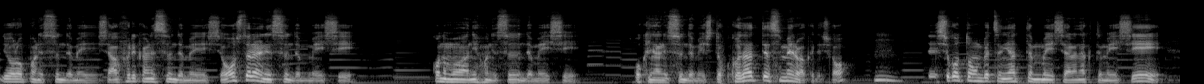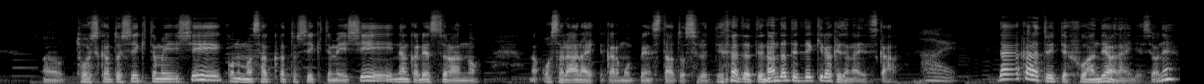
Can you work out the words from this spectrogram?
ヨーロッパに住んでもいいし、アフリカに住んでもいいし、オーストラリアに住んでもいいし、このまま日本に住んでもいいし、沖縄に住んでもいいしどこだって住めるわけでしょ、うん、で仕事も別にやってもいいしやらなくてもいいしあの投資家として生きてもいいしこのまま作家として生きてもいいしなんかレストランのお皿洗いからもっぺんスタートするっていうのだって何だってできるわけじゃないですか、はい、だからといって不安ではないんですよね。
